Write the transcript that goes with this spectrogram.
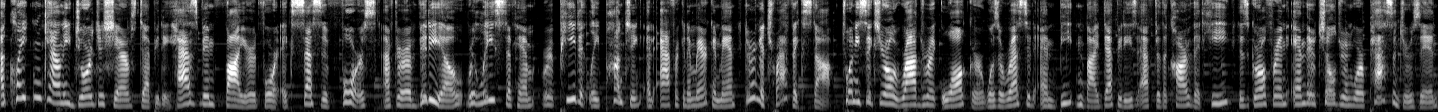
a Clayton County, Georgia Sheriff's deputy has been fired for excessive force after a video released of him repeatedly punching an African American man during a traffic stop. 26 year old Roderick Walker was arrested and beaten by deputies after the car that he, his girlfriend, and their children were passengers in,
